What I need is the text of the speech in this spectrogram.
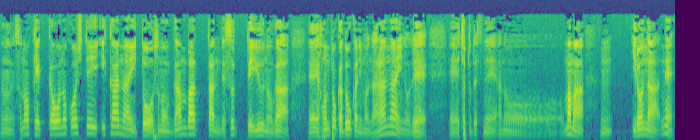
うん、その結果を残していかないと、その頑張ったんですっていうのが、えー、本当かどうかにもならないので、えー、ちょっとですね、あのー、まあまあ、うん、いろんなね、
